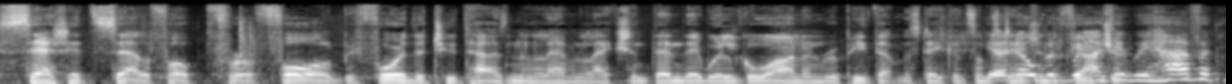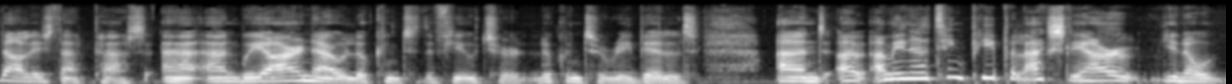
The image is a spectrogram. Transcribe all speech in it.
set itself up for a fall before the 2011 election, then they will go on and repeat that mistake at some yeah, stage no, in the but future. I think we have acknowledged that, Pat, uh, and we are now looking to the future, looking to rebuild. And I, I mean, I think people actually are, you know.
